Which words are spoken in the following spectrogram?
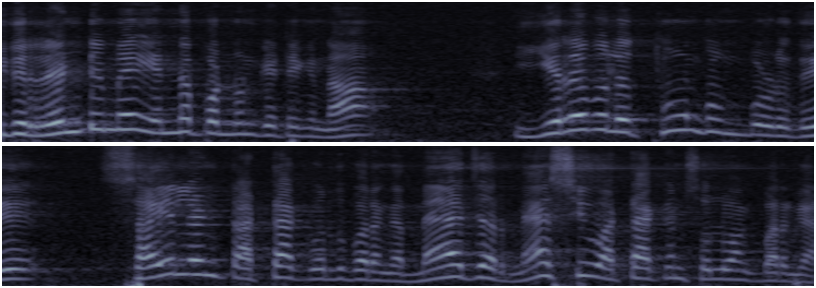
இது ரெண்டுமே என்ன பண்ணுன்னு கேட்டிங்கன்னா இரவுல தூங்கும் பொழுது சைலண்ட் அட்டாக் வருது பாருங்க. மேஜர் மேசிவ் அட்டாக்னு சொல்லுவாங்க பாருங்க.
